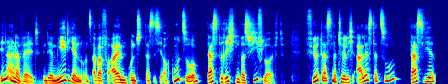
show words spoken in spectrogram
in einer Welt, in der Medien uns aber vor allem, und das ist ja auch gut so, das berichten, was schiefläuft, führt das natürlich alles dazu, dass wir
